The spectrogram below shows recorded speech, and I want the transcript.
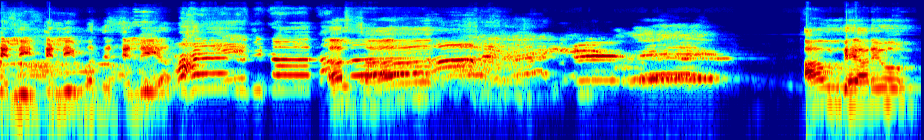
ਢਿੱਲੀ ਢਿੱਲੀ ਫਤਿਹ, ਢਿੱਲੀ ਆ। ਵਾਹਿਗੁਰੂ ਜੀ ਕਾ ਖਾਲਸਾ। ਆਓ ਪਿਆਰਿਓ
